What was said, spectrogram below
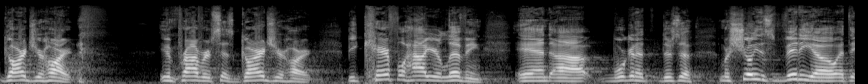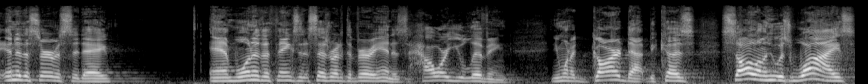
guard your heart. Even Proverbs says, guard your heart. Be careful how you're living. And uh, we're gonna there's a I'm gonna show you this video at the end of the service today. And one of the things that it says right at the very end is, How are you living? You want to guard that because Solomon, who was wise,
